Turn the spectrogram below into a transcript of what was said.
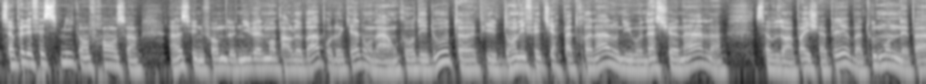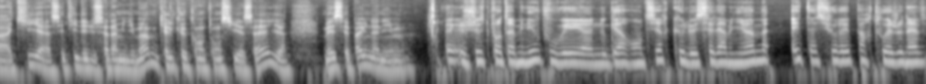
C'est un peu l'effet SMIC en France. Hein. Hein, c'est une forme de nivellement par le bas pour lequel on a encore des doutes. Et puis dans les fêtières patronales, au niveau national, ça vous aura pas échappé, bah, tout le monde n'est pas acquis à cette idée du salaire minimum. Quelques cantons s'y essayent, mais c'est pas unanime. Euh, juste pour terminer, vous pouvez euh, nous garantir que le salaire minimum est assuré partout à Genève?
